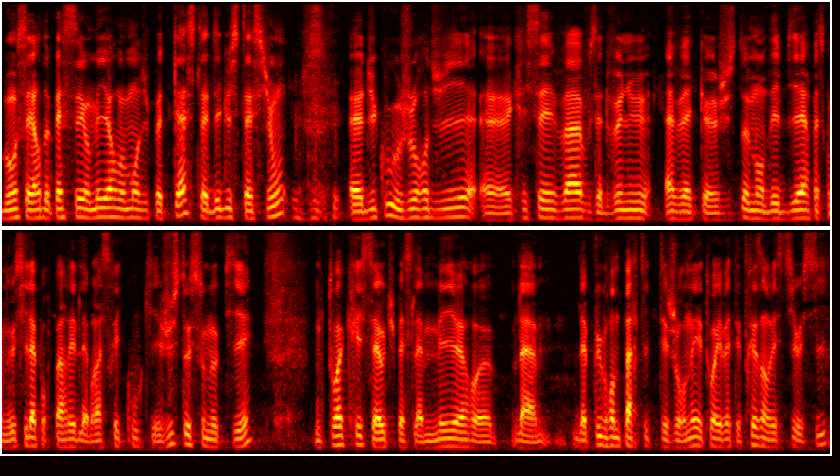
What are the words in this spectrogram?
Bon, c'est l'heure de passer au meilleur moment du podcast, la dégustation. Euh, du coup, aujourd'hui, euh, Chris et Eva, vous êtes venus avec justement des bières, parce qu'on est aussi là pour parler de la brasserie Coup qui est juste sous nos pieds. Donc toi, Chris, c'est là où tu passes la meilleure, la, la plus grande partie de tes journées. Et toi, Eva, tu es très investi aussi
